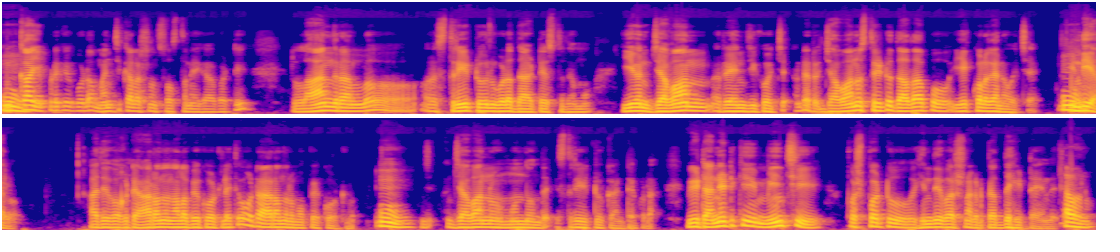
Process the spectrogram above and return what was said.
ఇంకా ఇప్పటికీ కూడా మంచి కలెక్షన్స్ వస్తున్నాయి కాబట్టి లాంగ్ రన్లో స్త్రీ టూని కూడా దాటేస్తుందేమో. ఈవెన్ జవాన్ రేంజ్కి వచ్చాయి అంటే జవాన్ స్త్రీ టూ దాదాపు ఈక్వల్గానే వచ్చాయి ఇండియాలో. అది ఒకటి ఆరు వందల నలభై కోట్లు అయితే ఒకటి ఆరు వందల ముప్పై కోట్లు. జవాన్ ముందు ఉంది స్త్రీ టూ కంటే కూడా. వీటన్నిటికీ మించి పుష్ప టూ హిందీ వర్షన్ అక్కడ పెద్ద హిట్ అయింది. అవును.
